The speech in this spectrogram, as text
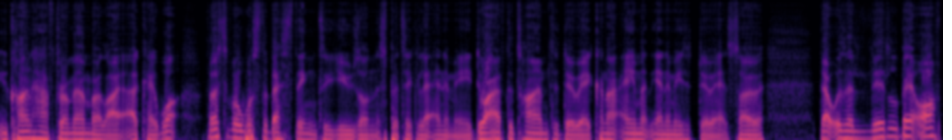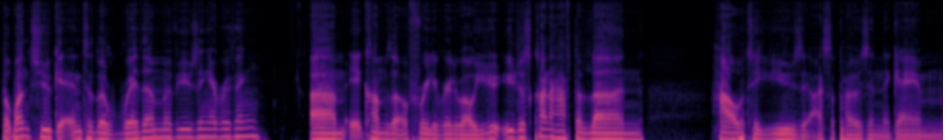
You kind of have to remember, like, okay, what? First of all, what's the best thing to use on this particular enemy? Do I have the time to do it? Can I aim at the enemy to do it? So that was a little bit off, but once you get into the rhythm of using everything, um, it comes off really, really well. You you just kind of have to learn how to use it, I suppose, in the game.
